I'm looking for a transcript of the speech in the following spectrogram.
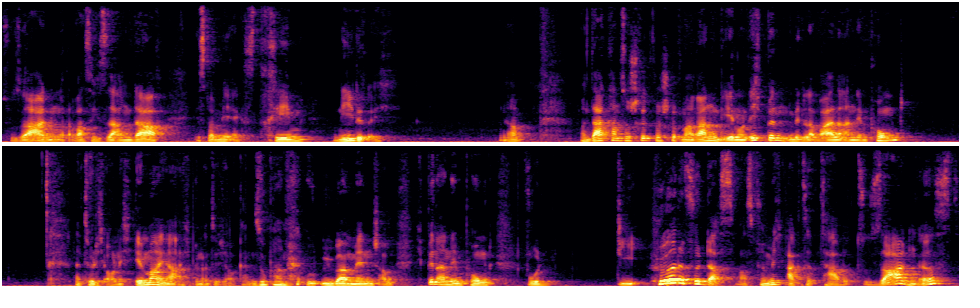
zu sagen oder was ich sagen darf, ist bei mir extrem niedrig. Ja? Und da kannst du Schritt für Schritt mal rangehen. Und ich bin mittlerweile an dem Punkt, Natürlich auch nicht immer, ja, ich bin natürlich auch kein super Übermensch, aber ich bin an dem Punkt, wo die Hürde für das, was für mich akzeptabel zu sagen ist,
